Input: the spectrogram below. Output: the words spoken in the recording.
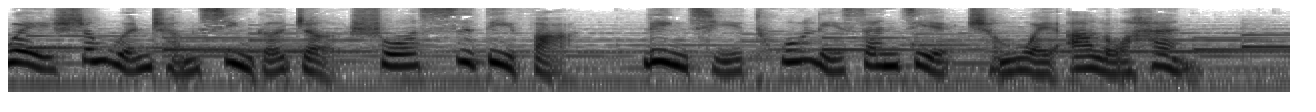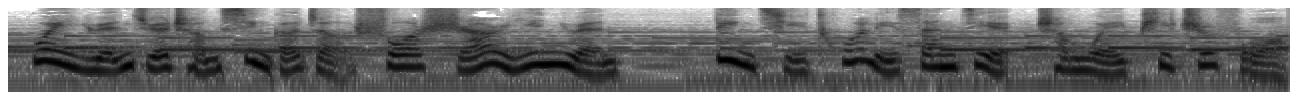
为声闻成性格者说四谛法，令其脱离三界，成为阿罗汉；为缘觉成性格者说十二因缘，令其脱离三界，成为辟支佛；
